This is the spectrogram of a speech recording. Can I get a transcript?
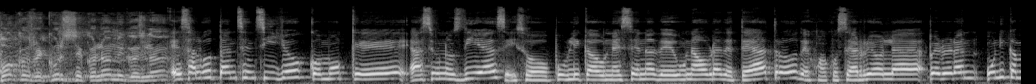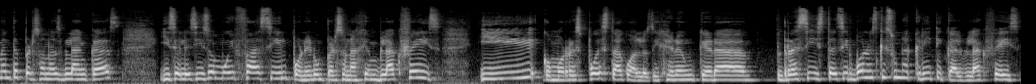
pocos recursos Es algo tan sencillo como que hace unos días se hizo pública una escena de una obra de teatro de Juan José Arriola, pero eran únicamente personas blancas y se les hizo muy fácil poner un personaje en blackface. Y como respuesta cuando les dijeron que era racista, decir, bueno, es que es una crítica al blackface,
